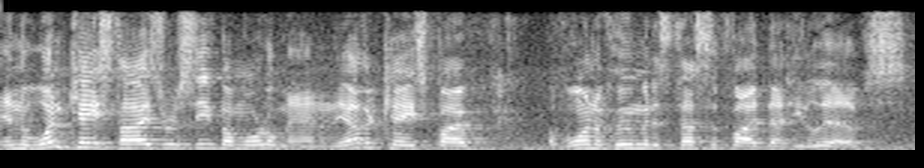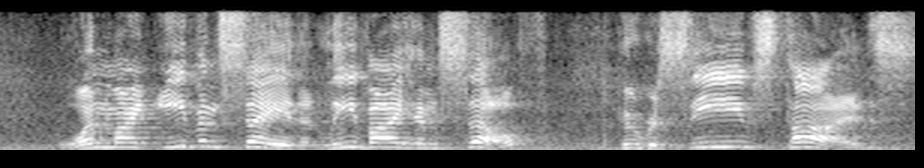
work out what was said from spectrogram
in the one case, tithes are received by mortal man, in the other case, by of one of whom it is testified that he lives. One might even say that Levi himself, who receives tithes,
